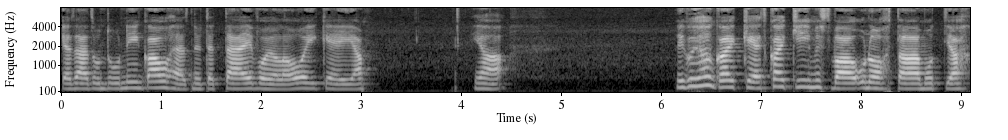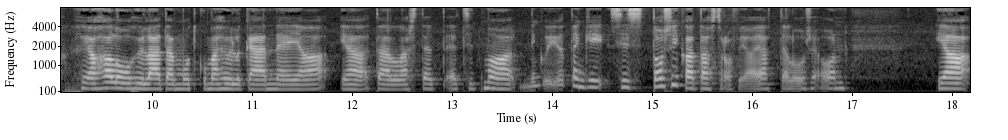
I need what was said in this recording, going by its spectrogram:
ja tämä tuntuu niin kauhealta nyt, että tämä ei voi olla oikein ja, ja niin kuin ihan kaikki, että kaikki ihmiset vaan unohtaa mut ja, ja haluaa hylätä mut, kun mä hylkään ne ja, ja tällaista. Että et sit mä oon niin kuin jotenkin, siis tosi katastrofiajattelu se on. Ja,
